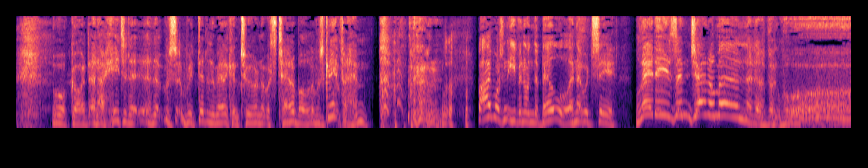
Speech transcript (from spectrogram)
Oh God! And I hated it. And it was we did an American tour, and it was terrible. It was great for him, but I wasn't even on the bill. And it would say, "Ladies and gentlemen," and I'd be like, "Whoa,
